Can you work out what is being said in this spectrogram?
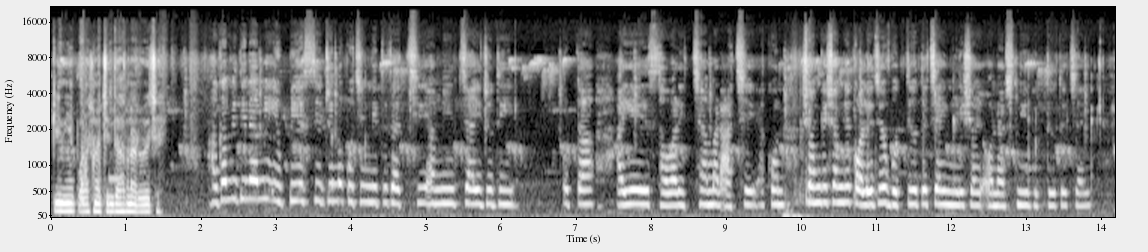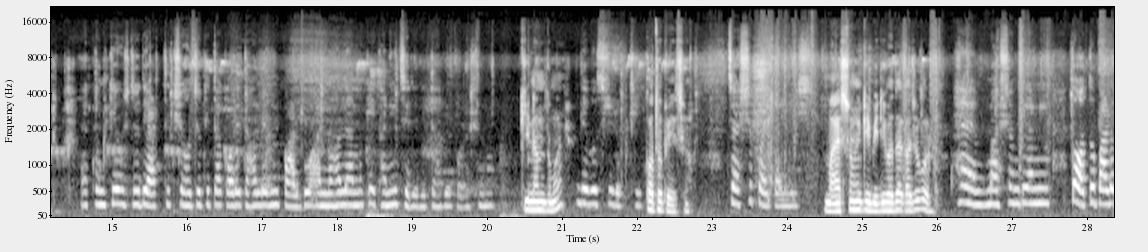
কি নিয়ে পড়াশোনার চিন্তা ভাবনা রয়েছে? আগামী দিনে আমি ইউপিএসসির জন্য কোচিং নিতে চাচ্ছি। আমি চাই যদি ওটা আইএএস হওয়ার ইচ্ছা আমার আছে। এখন সঙ্গে সঙ্গে কলেজেও ভর্তি হতে চাই ইংলিশ অনার্স নিয়ে ভর্তি হতে চাই। এখন কেউ যদি আর্থিক সহযোগিতা করে তাহলে আমি পারব আর নাহলে আমাকে এখানেই ছেড়ে দিতে হবে পড়াশোনা। কি নাম তোমার? দেবশ্রী রক্ষী। কত পেয়েছ? চারশো পঁয়তাল্লিশ। মায়ের সঙ্গে কি বাধার কাজও করো? হ্যাঁ মার সঙ্গে আমি তো অত পারো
